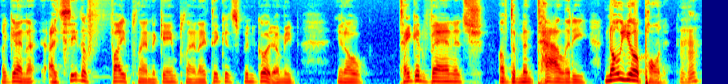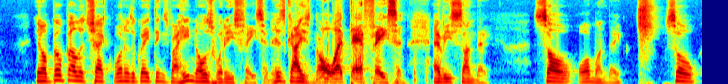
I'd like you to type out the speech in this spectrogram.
again. I, I see the fight plan, the game plan. I think it's been good. I mean, you know, take advantage of the mentality. Know your opponent. Mhm. You know, Bill Belichick. One of the great things about he knows what he's facing. His guys know what they're facing every Sunday, so or Monday. So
